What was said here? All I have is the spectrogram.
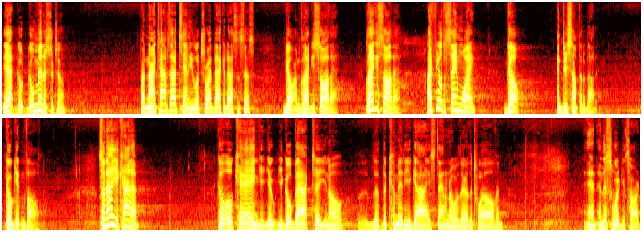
Yeah, go, go minister to them. About nine times out of ten, he looks right back at us and says, Go. I'm glad you saw that. Glad you saw that. I feel the same way. Go and do something about it. Go get involved. So now you kind of go, okay, and you, you, you, go back to, you know, the, the committee of guys standing over there, the 12, and, and, and this is where it gets hard.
